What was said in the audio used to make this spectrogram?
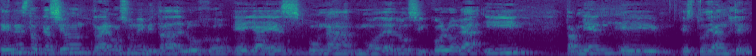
En esta ocasión traemos una invitada de lujo. Ella es una modelo, psicóloga y también eh, estudiante.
